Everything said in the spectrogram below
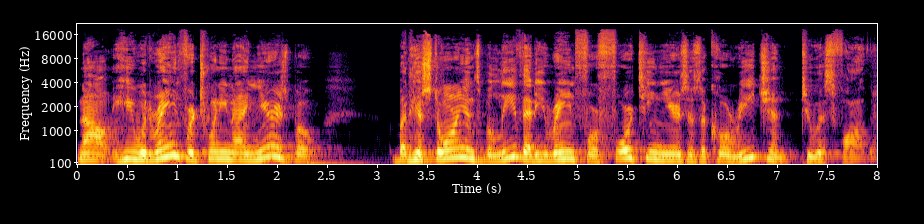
Now, he would reign for 29 years, but, but historians believe that he reigned for 14 years as a co-regent to his father.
